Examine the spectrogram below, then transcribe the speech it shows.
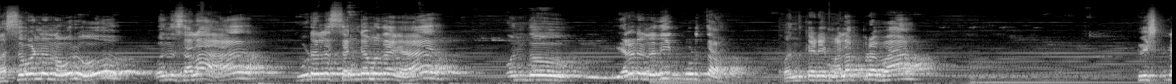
ಬಸವಣ್ಣನವರು ಒಂದು ಸಲ ಕೂಡಲ ಸಂಗಮದಾಗ ಒಂದು ಎರಡು ನದಿ ಕೂಡ್ತಾವ. ಒಂದು ಕಡೆ ಮಲಪ್ರಭಾ, ಕೃಷ್ಣ.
